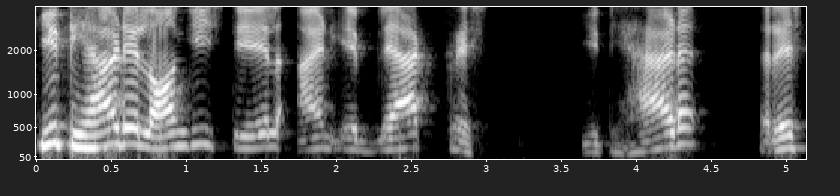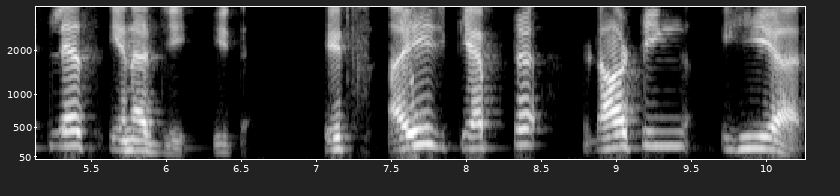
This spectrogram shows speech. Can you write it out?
It had a longish tail and a black crest. It had restless energy. It, its eyes kept darting here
